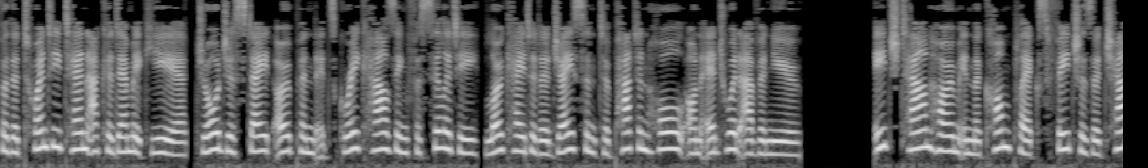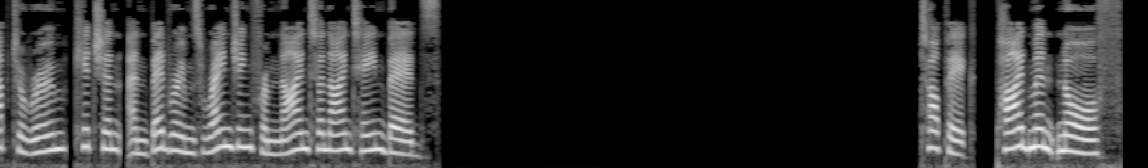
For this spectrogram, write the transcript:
For the 2010 academic year, Georgia State opened its Greek housing facility, located adjacent to Patton Hall on Edgewood Avenue. Each townhome in the complex features a chapter room, kitchen, and bedrooms ranging from 9 to 19 beds. Piedmont North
